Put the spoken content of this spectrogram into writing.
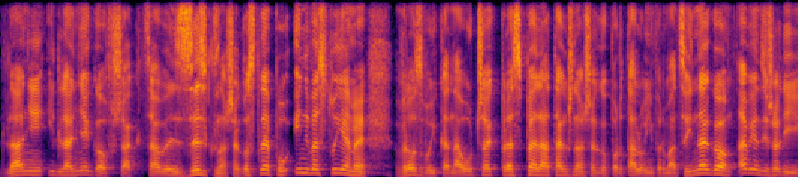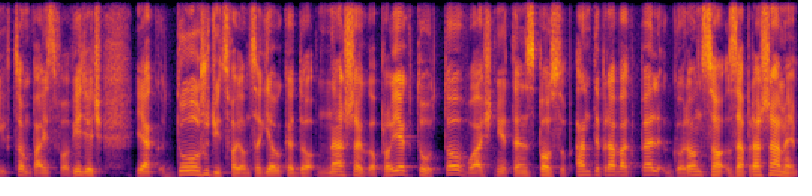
Dla niej i dla niego wszak cały zysk z naszego sklepu inwestujemy w rozwój kanału Czek Prespela, a także naszego portalu informacyjnego, a więc jeżeli chcą Państwo wiedzieć jak dorzucić swoją cegiełkę do naszego projektu, to właśnie ten sposób. Antyprawak.pl gorąco zapraszamy.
